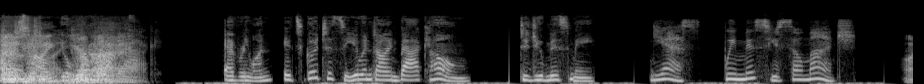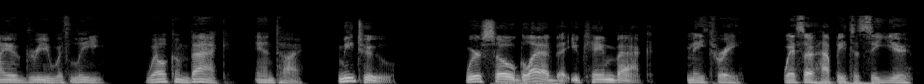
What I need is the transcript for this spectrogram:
Anti, you're back. Everyone, it's good to see you and I'm back home. Did you miss me? Yes, we miss you so much. I agree with Lee. Welcome back, Anti. Me too. We're so glad that you came back. Me three. We're so happy to see you.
